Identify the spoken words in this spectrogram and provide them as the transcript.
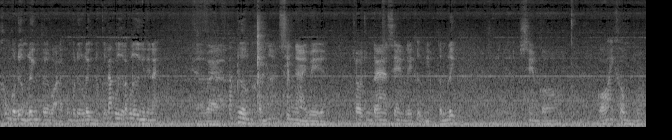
không có đường linh tôi gọi là không có đường linh. Nó cứ lắc lư lắc lư như thế này và thắp hương khấn xin ngài về cho chúng ta xem cái thử nghiệm tâm linh xem có có hay không, đúng không?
